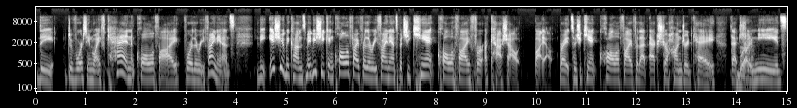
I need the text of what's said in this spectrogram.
the divorcing wife can qualify for the refinance. The issue becomes maybe she can qualify for the refinance, but she can't qualify for a cash out buyout, right? So she can't qualify for that extra 100K that she needs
